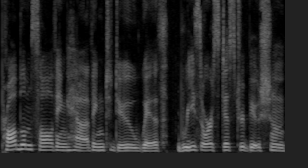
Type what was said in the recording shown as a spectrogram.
Problem solving having to do with resource distribution,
